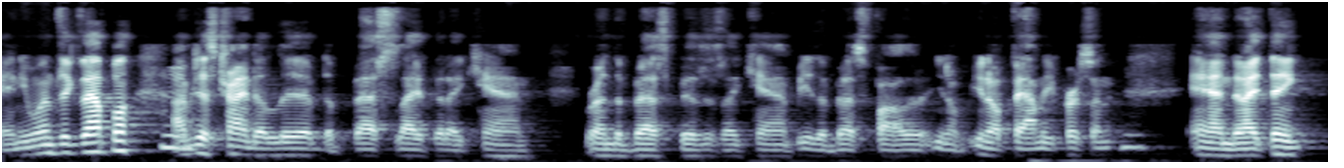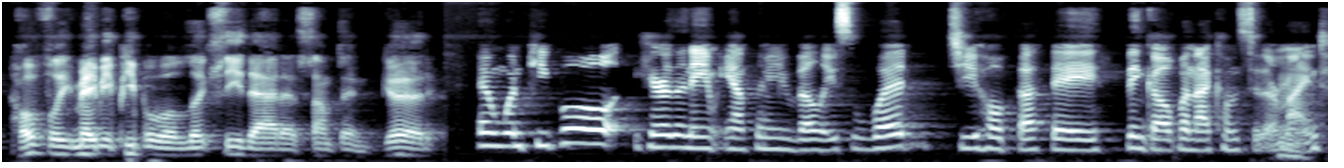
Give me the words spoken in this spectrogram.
anyone's example. I'm Mhm. just trying to live the best life that I can, run the best business I can, be the best father, you know, you know, family person. Mhm. And I think hopefully maybe people will look see that as something good. And when people hear the name Anthony Veliz, what do you hope that they think of when that comes to their Mm. mind?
